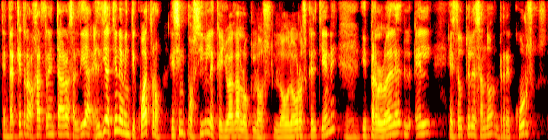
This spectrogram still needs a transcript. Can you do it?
tendrá que trabajar 30 horas al día. El día tiene 24. Es imposible que yo haga lo- los, los logros que él tiene. Y pero lo- él, él está utilizando recursos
